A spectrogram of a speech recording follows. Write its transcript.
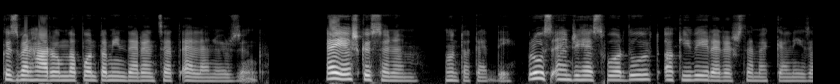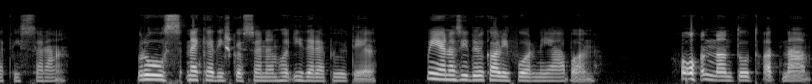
Közben három naponta minden rendszert ellenőrzünk. Helyes, köszönöm, mondta Teddy. Bruce Angiehez fordult, aki véreres szemekkel nézett vissza rá. Bruce, neked is köszönöm, hogy ide repültél. Milyen az idő Kaliforniában? Honnan tudhatnám,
